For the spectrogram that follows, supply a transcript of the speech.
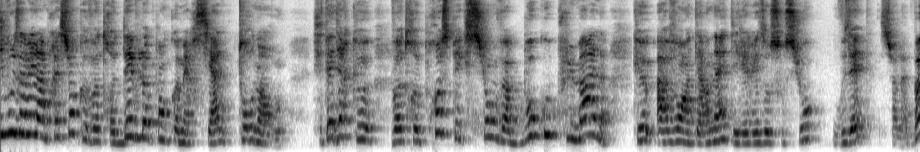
Si vous avez l'impression que votre développement commercial tourne en rond, c'est-à-dire que votre prospection va beaucoup plus mal qu'avant Internet et les réseaux sociaux, vous êtes sur la bonne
